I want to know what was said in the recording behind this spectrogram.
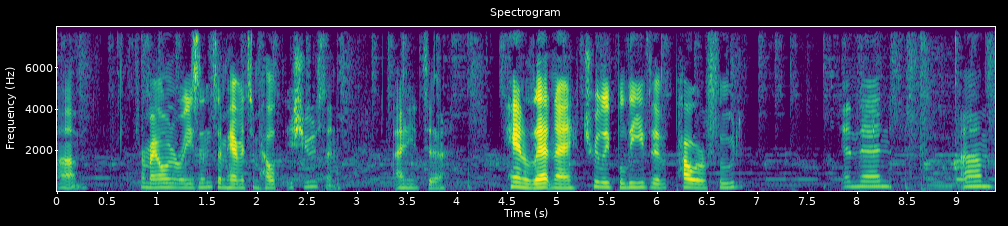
Um, for my own reasons, I'm having some health issues and I need to handle that. And I truly believe the power of food. And then um,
